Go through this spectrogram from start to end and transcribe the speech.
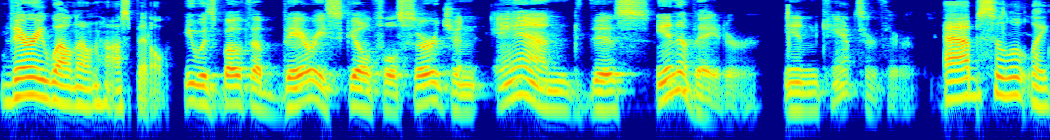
Very well known hospital. He was both a very skillful surgeon and this innovator in cancer therapy. Absolutely.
